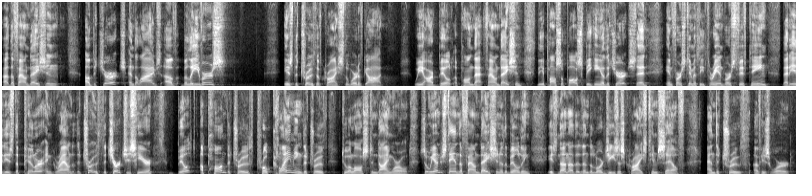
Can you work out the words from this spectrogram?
Uh, the foundation of the church and the lives of believers is the truth of Christ, the Word of God. We are built upon that foundation. The Apostle Paul, speaking of the church, said in 1 Timothy 3 and verse 15 that it is the pillar and ground of the truth. The church is here built upon the truth, proclaiming the truth to a lost and dying world. So we understand the foundation of the building is none other than the Lord Jesus Christ Himself and the truth of His Word.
